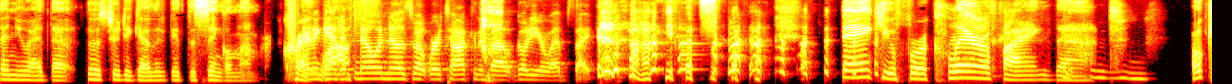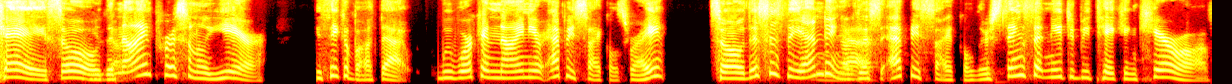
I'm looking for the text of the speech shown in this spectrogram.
then you add that those two together to get the single number. And again, wow. if no one knows what we're talking about, go to your website. yes. Thank you for clarifying that. Okay, so the nine personal year, you think about that. We work in nine year epicycles, right? So this is the ending of this epicycle. There's things that need to be taken care of.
